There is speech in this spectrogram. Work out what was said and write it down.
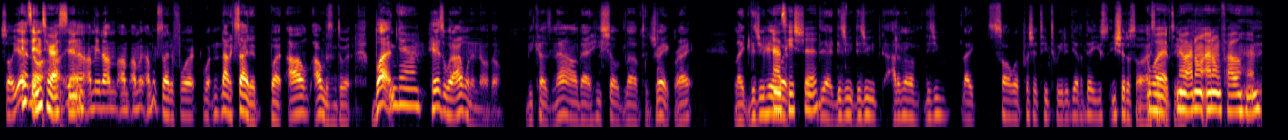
So yeah, It's no, I- interesting. yeah, I mean, I'm I'm I'm I'm excited for it. Well, not excited, but I'll I'll listen to it. But Yeah. here's what I want to know though, because now that he showed love to Drake, right? Like, did you hear? As what, he should. Yeah. Did you? Did you? I don't know. if Did you like saw what Pusha T tweeted the other day? You you should have saw. It. I What? No, I don't. I don't follow him.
